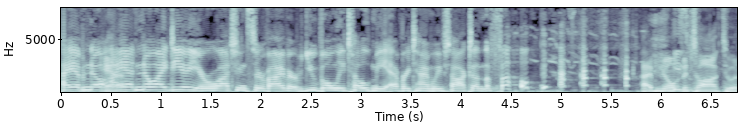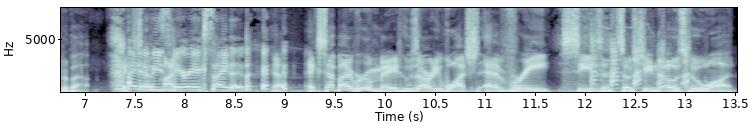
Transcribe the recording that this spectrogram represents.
I have no. Yeah. I had no idea you were watching Survivor. You've only told me every time we've talked on the phone. I have no one to talk to it about. I know he's my- very excited. Yeah, except my roommate who's already watched every season, so she knows who won.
